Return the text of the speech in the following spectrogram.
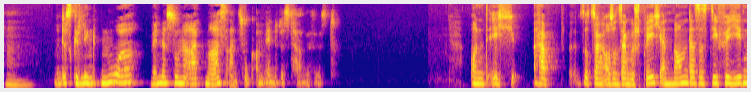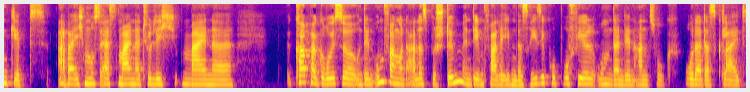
Hm. Und das gelingt nur, wenn das so eine Art Maßanzug am Ende des Tages ist. Und ich habe sozusagen aus unserem Gespräch entnommen, dass es die für jeden gibt. Aber ich muss erstmal natürlich meine Körpergröße und den Umfang und alles bestimmen, in dem Falle eben das Risikoprofil, um dann den Anzug oder das Kleid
